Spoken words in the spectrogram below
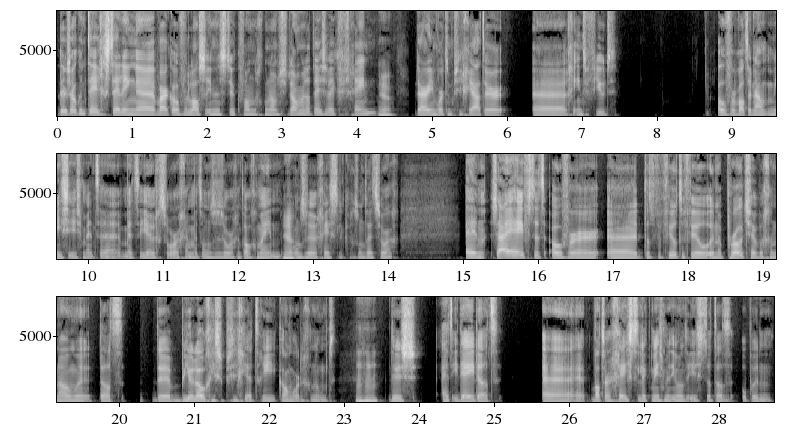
Er is ook een tegenstelling eh, waar ik over las in een stuk van de Groene Amsterdammer... dat deze week verscheen. Ja. Daarin wordt een psychiater eh, geïnterviewd... over wat er nou mis is met, eh, met de jeugdzorg... en met onze zorg in het algemeen. Ja. Onze geestelijke gezondheidszorg. En zij heeft het over dat we veel te veel een approach hebben genomen... dat de biologische psychiatrie kan worden genoemd. Mhm. Dus het idee dat eh, wat er geestelijk mis met iemand is, dat dat op een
